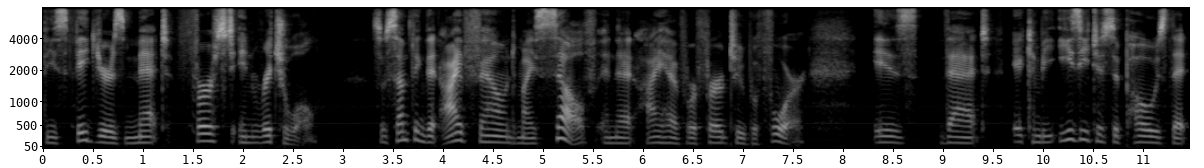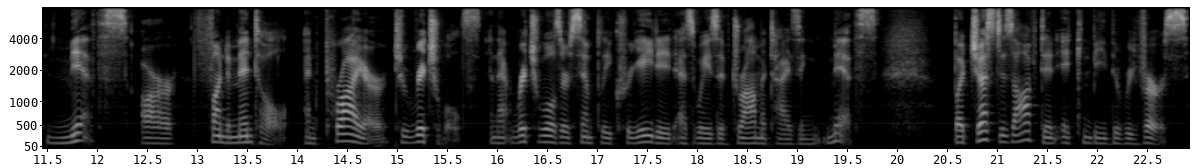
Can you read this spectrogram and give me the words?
these figures met first in ritual so, something that I've found myself and that I have referred to before is that it can be easy to suppose that myths are fundamental and prior to rituals, and that rituals are simply created as ways of dramatizing myths. But just as often, it can be the reverse.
